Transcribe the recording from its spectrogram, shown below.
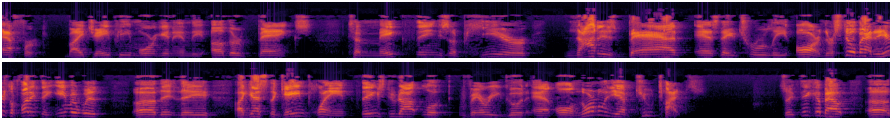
effort by J.P. Morgan and the other banks to make things appear not as bad as they truly are. They're still bad. And here's the funny thing: even with uh, the the I guess the game plan, things do not look very good at all. Normally, you have two types. So you think about uh,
